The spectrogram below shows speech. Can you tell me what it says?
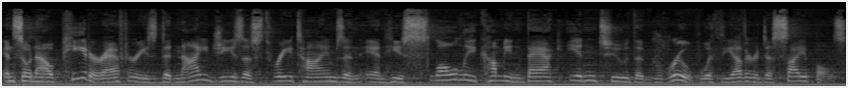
And so now, Peter, after he's denied Jesus three times and, and he's slowly coming back into the group with the other disciples,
